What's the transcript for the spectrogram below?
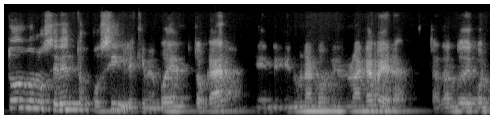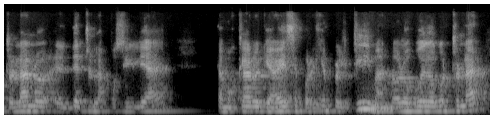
todos los eventos posibles que me pueden tocar en, una, carrera, tratando de controlarlo dentro de las posibilidades. Estamos claros que a veces, por ejemplo, el clima no lo puedo controlar,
